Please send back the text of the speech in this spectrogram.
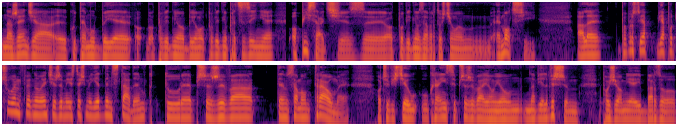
narzędzia y, ku temu, by, je odpowiednio, by ją odpowiednio precyzyjnie opisać z odpowiednią zawartością emocji, ale po prostu ja, ja poczułem w pewnym momencie, że my jesteśmy jednym stadem, które przeżywa tę samą traumę. Oczywiście Ukraińcy przeżywają ją na wiele wyższym poziomie i bardzo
